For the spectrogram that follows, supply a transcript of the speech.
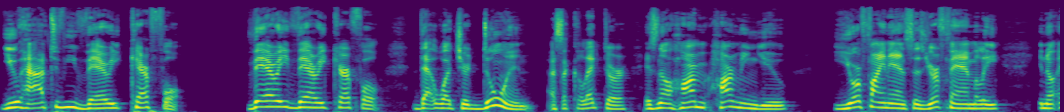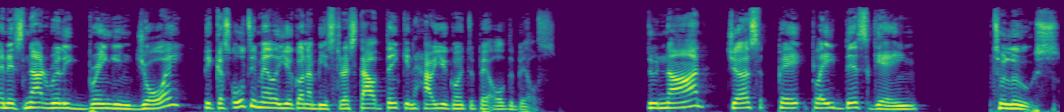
You have to be very careful. Very, very careful that what you're doing as a collector is not harm, harming you, your finances, your family, you know, and it's not really bringing joy because ultimately you're going to be stressed out thinking how you're going to pay all the bills. Do not just pay, play this game to lose.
